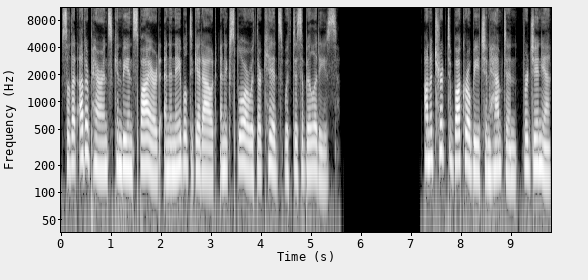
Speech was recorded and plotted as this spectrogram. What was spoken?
so that other parents can be inspired and enabled to get out and explore with their kids with disabilities. On a trip to Buckroe Beach in Hampton, Virginia,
